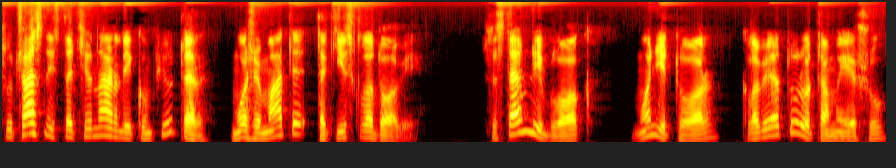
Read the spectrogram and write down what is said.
Сучасний стаціонарний комп'ютер може мати такі складові: системний блок, монітор, клавіатуру та мишу,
